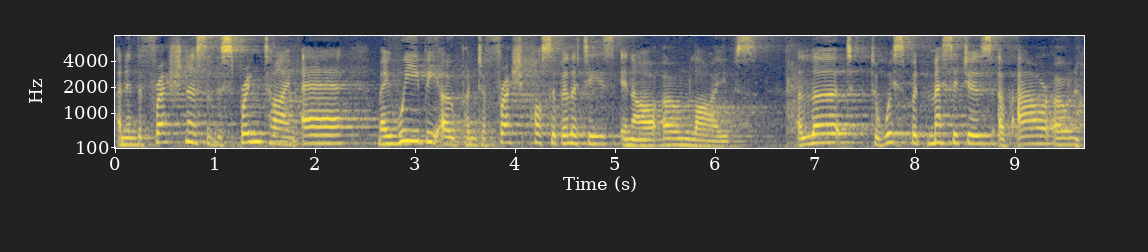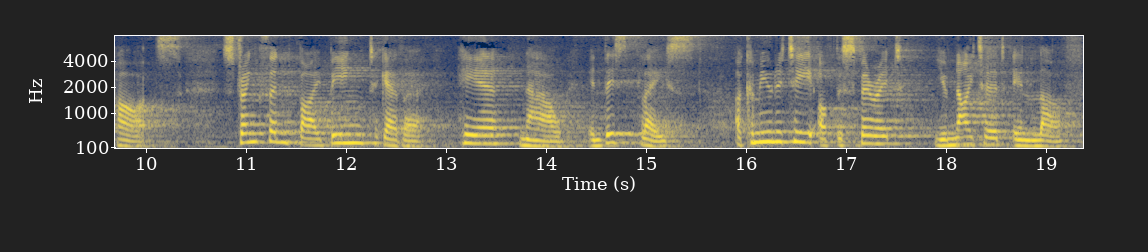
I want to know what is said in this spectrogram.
And in the freshness of the springtime air, may we be open to fresh possibilities in our own lives, alert to whispered messages of our own hearts, strengthened by being together here now in this place, a community of the Spirit united in love.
